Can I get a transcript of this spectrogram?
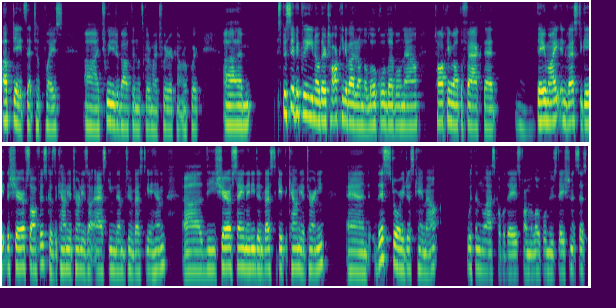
updates that took place. Uh, I tweeted about them. Let's go to my Twitter account real quick. Um, specifically, you know, they're talking about it on the local level now, talking about the fact that they might investigate the sheriff's office because the county attorneys are asking them to investigate him. Uh, the sheriff saying they need to investigate the county attorney. And this story just came out within the last couple days from a local news station. It says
